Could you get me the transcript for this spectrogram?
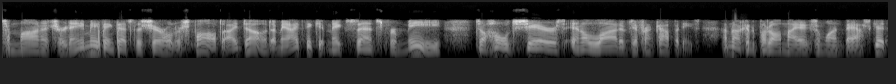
to monitor it. And you may think that's the shareholder's fault. I don't. I mean, I think it makes sense for me to hold shares in a lot of different companies. I'm not going to put all my eggs in one basket.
